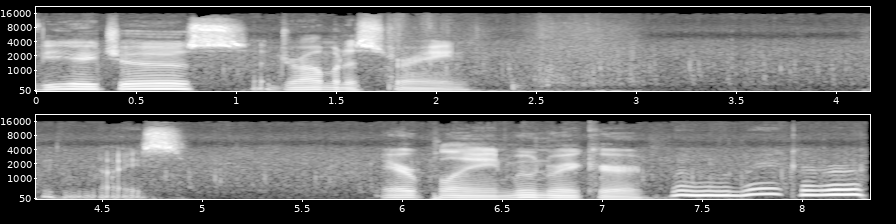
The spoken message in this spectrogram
VHS, Andromeda Strain. nice. Airplane, Moonraker, Moonraker,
